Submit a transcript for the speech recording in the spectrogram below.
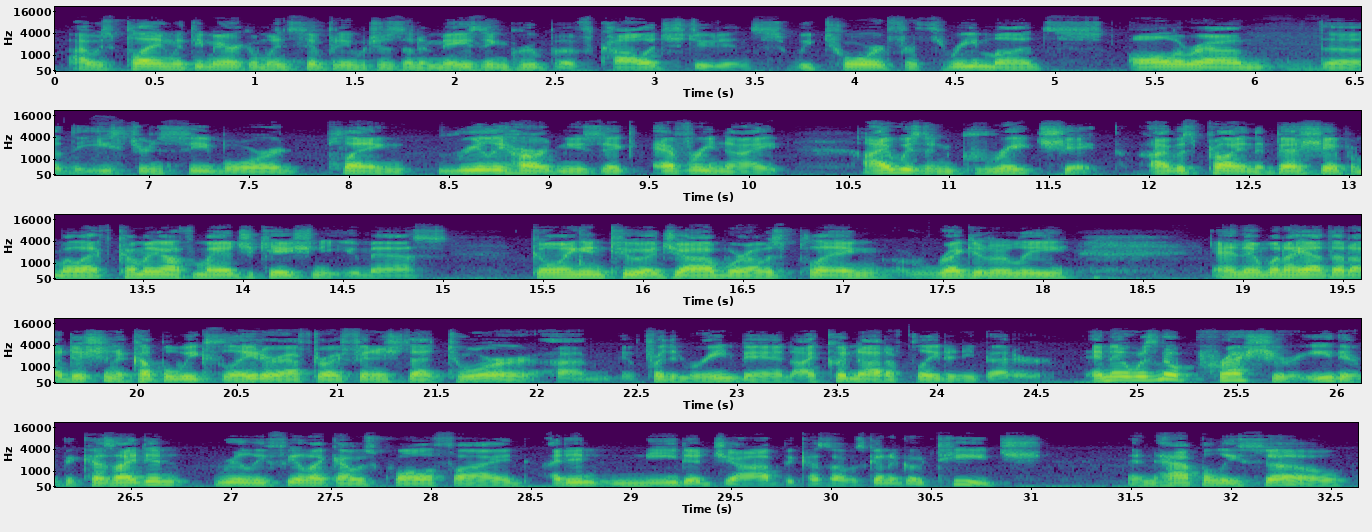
I was playing with the American Wind Symphony, which was an amazing group of college students. We toured for three months all around the, the eastern seaboard, playing really hard music every night. I was in great shape. I was probably in the best shape of my life, coming off of my education at UMass, going into a job where I was playing regularly and then when I had that audition a couple weeks later, after I finished that tour um, for the Marine Band, I could not have played any better. And there was no pressure either because I didn't really feel like I was qualified. I didn't need a job because I was going to go teach, and happily so.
